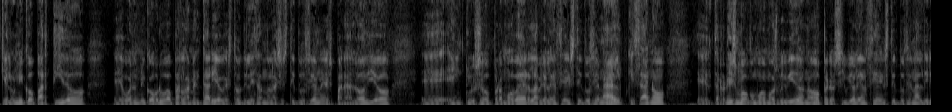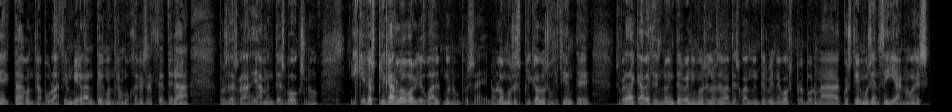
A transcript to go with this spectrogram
que el único partido eh, o el único grupo parlamentario que está utilizando las instituciones para el odio eh, e incluso promover la violencia institucional, quizá no el terrorismo como hemos vivido, ¿no? Pero sí violencia institucional directa contra población migrante, contra mujeres, etcétera, pues desgraciadamente es Vox, ¿no? Y quiero explicarlo porque igual, bueno, pues eh, no lo hemos explicado lo suficiente. Es verdad que a veces no intervenimos en los debates cuando interviene Vox, pero por una cuestión muy sencilla, no es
